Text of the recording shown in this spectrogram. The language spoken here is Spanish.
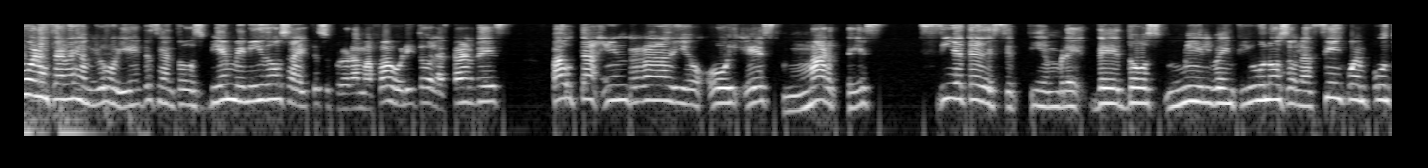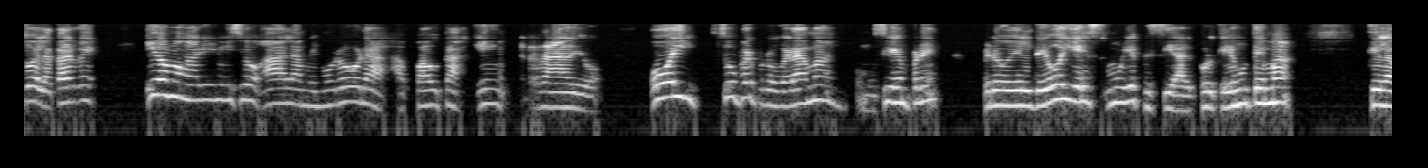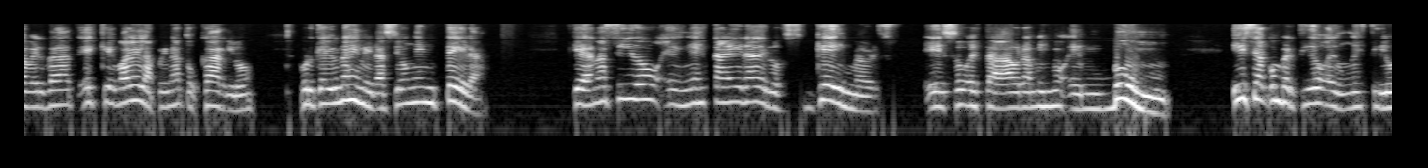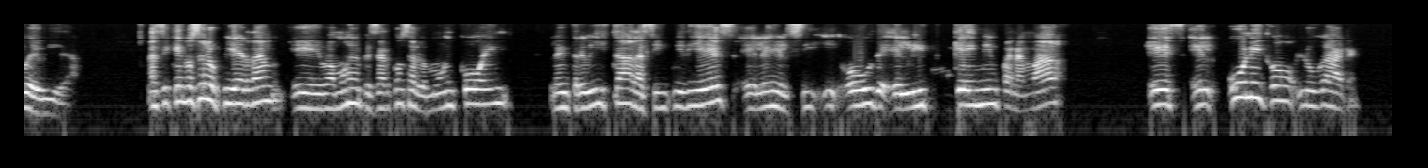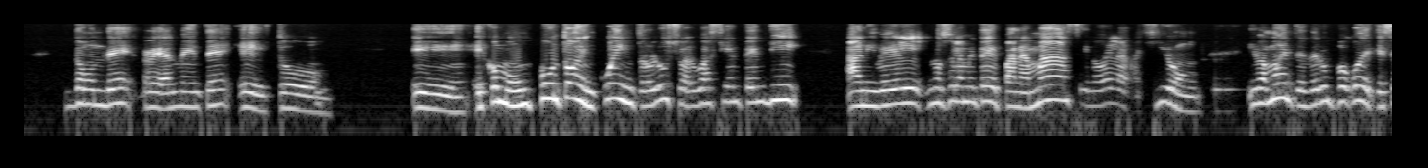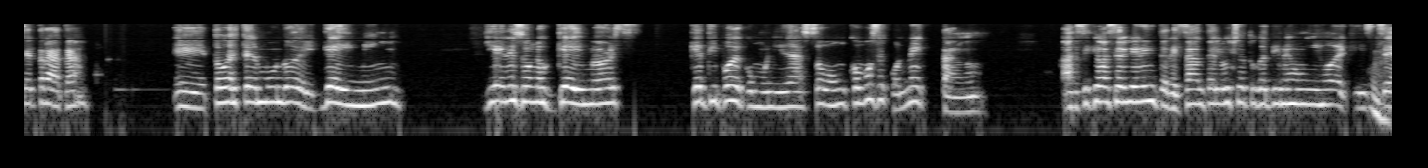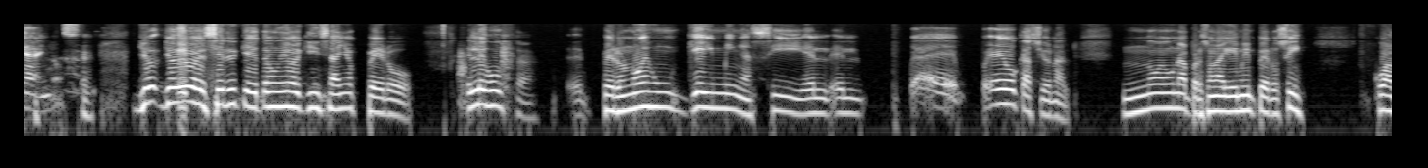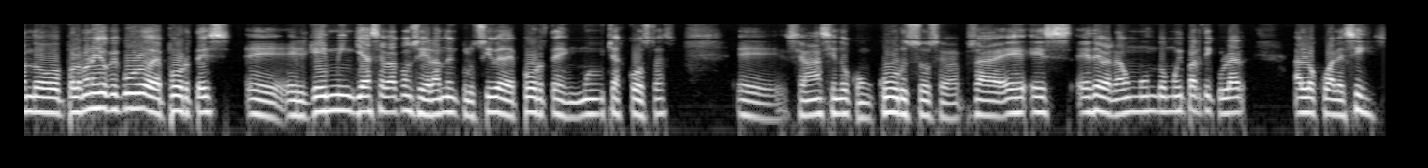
Muy buenas tardes, amigos oyentes. Sean todos bienvenidos a este su programa favorito de las tardes, Pauta en Radio. Hoy es martes 7 de septiembre de 2021. Son las 5 en punto de la tarde y vamos a dar inicio a la mejor hora, a Pauta en Radio. Hoy, super programa, como siempre, pero el de hoy es muy especial porque es un tema que la verdad es que vale la pena tocarlo porque hay una generación entera que ha nacido en esta era de los gamers. Eso está ahora mismo en boom y se ha convertido en un estilo de vida. Así que no se lo pierdan. Eh, vamos a empezar con Salomón Cohen, la entrevista a las 5 y 10. Él es el CEO de Elite Gaming Panamá. Es el único lugar donde realmente esto eh, es como un punto de encuentro, Lucho, algo así entendí a nivel no solamente de Panamá, sino de la región. Y vamos a entender un poco de qué se trata eh, todo este el mundo del gaming, quiénes son los gamers, qué tipo de comunidad son, cómo se conectan. Así que va a ser bien interesante, Lucho, tú que tienes un hijo de 15 años. yo, yo debo decir que yo tengo un hijo de 15 años, pero él le gusta eh, pero no es un gaming así, el, eh, es ocasional. No es una persona gaming, pero sí. Cuando, por lo menos yo que cubro deportes, eh, el gaming ya se va considerando inclusive deporte en muchas cosas. se van haciendo concursos, o sea, es, es, de verdad un mundo muy particular a los cuales sí,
